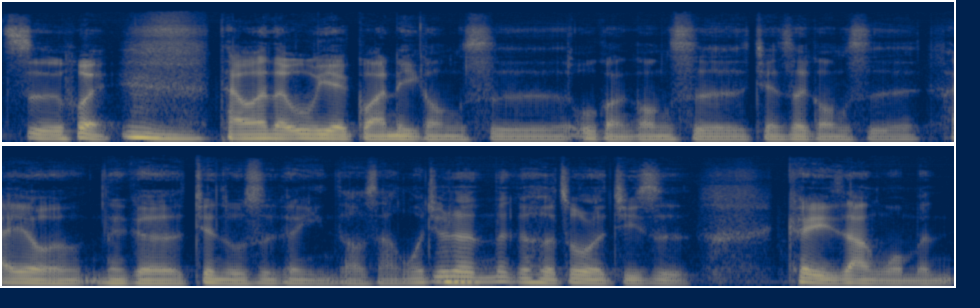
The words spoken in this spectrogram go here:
智慧，嗯，台湾的物业管理公司、物管公司、建设公司，还有那个建筑师跟营造商，我觉得那个合作的机制。可以让我们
